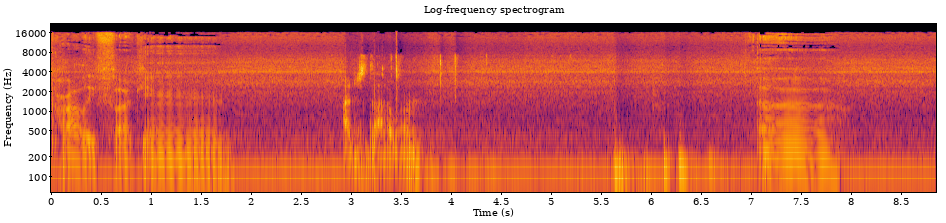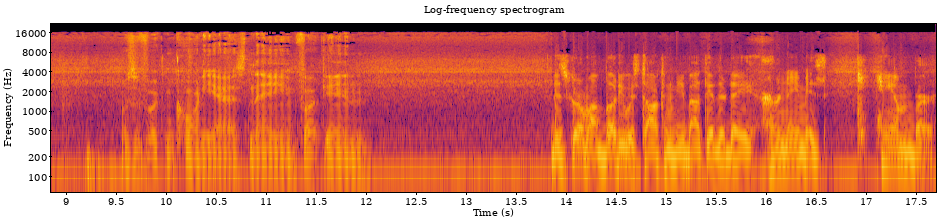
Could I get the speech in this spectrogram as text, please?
Probably fucking. I just thought of one. Uh, what's a fucking corny ass name? Fucking. This girl my buddy was talking to me about the other day. Her name is Camber,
